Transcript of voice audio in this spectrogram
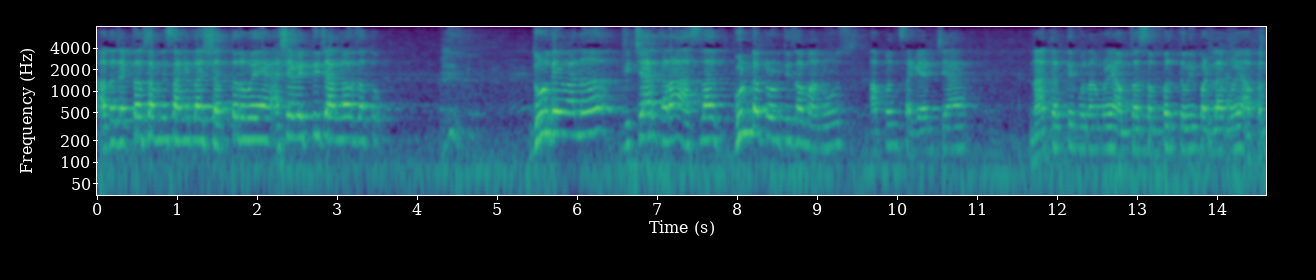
आता जगताप साहेबांनी सांगितलं शहात्तर वय आहे अशा व्यक्तीच्या अंगावर जातो. दुर्दैवानं विचार करा असला गुंड प्रवृत्तीचा माणूस आपण सगळ्यांच्या नाकर्तेपणामुळे आमचा संपर्क कमी पडल्यामुळे आपण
